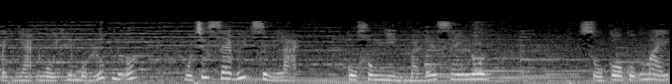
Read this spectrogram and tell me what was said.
Bạch Nhạn ngồi thêm một lúc nữa, Một chiếc xe buýt dừng lại. Cô không nhìn mà lên xe luôn. Số cô cũng may,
